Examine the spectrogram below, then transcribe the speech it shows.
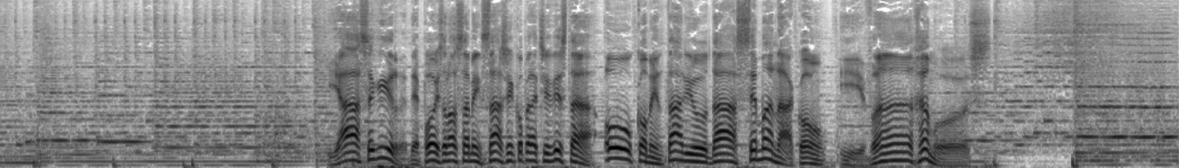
E a seguir, depois da nossa mensagem cooperativista, o comentário da semana com Ivan Ramos.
